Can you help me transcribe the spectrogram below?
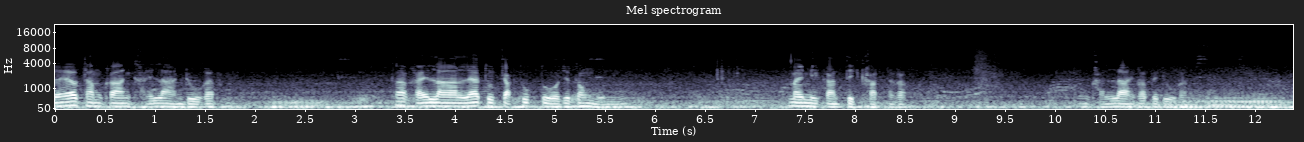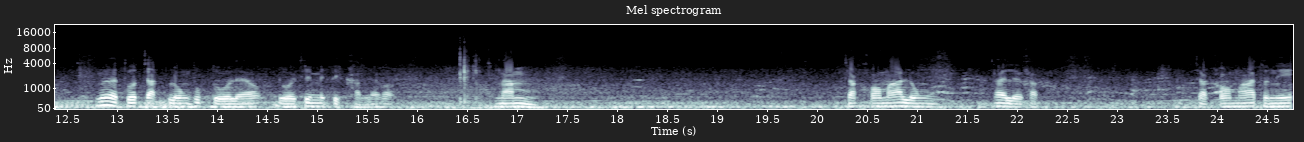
แล้วทำการไขลานดูครับ ถ้าไขลานแล้วตัวจักรทุกตัวจะต้องหมุน ไม่มีการติดขัดนะครับลองขันลานเข้าไปดูครับ เมื่อตัวจักรลงทุกตัวแล้ว โดยที่ไม่ติดขัดแล้วก็นำจากคอม้าลงได้เลยครับ จากคอม้าตัวนี้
